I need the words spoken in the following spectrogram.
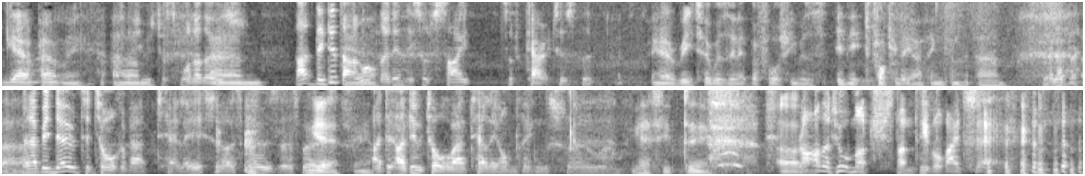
Yeah, apparently. so she Um, was just one of those. um, that, they did that a lot, though, didn't they? Sort of side sort of characters that. Yeah, Rita was in it before she was in it properly, I think. And, um, Well, I've, well, I've been known to talk about telly, so I suppose I suppose Yes, yeah. I, do, I do talk about telly on things. So um, yes, you do. rather too much, some people might say.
